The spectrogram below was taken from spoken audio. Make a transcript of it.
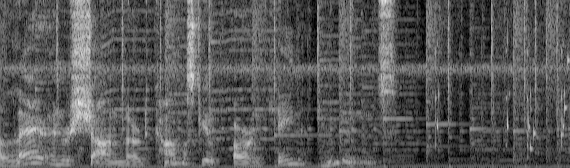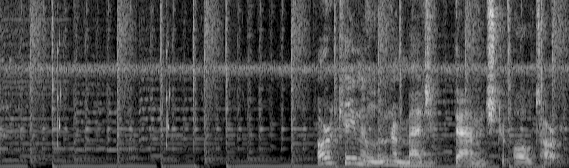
Valere and Resh'an learned combo skill Arcane Moons. Arcane and Lunar Magic damage to all targets.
